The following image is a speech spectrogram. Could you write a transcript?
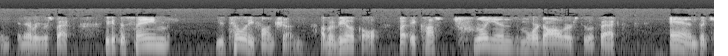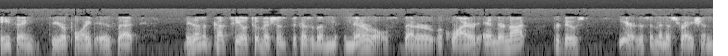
in, in every respect. You get the same utility function of a vehicle, but it costs trillions more dollars to effect. And the key thing, to your point, is that it doesn't cut CO2 emissions because of the minerals that are required, and they're not produced here. This administration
